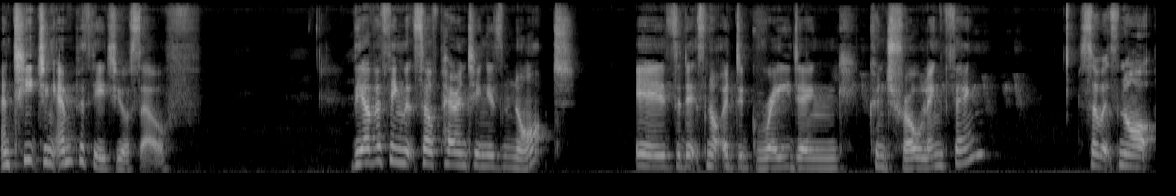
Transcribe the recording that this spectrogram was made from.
and teaching empathy to yourself. The other thing that self parenting is not is that it's not a degrading, controlling thing. So it's not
